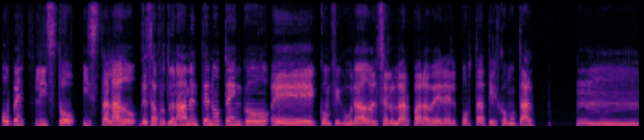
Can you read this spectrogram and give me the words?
Open, listo, instalado. Desafortunadamente no tengo eh, configurado el celular para ver el portátil como tal, Mm,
